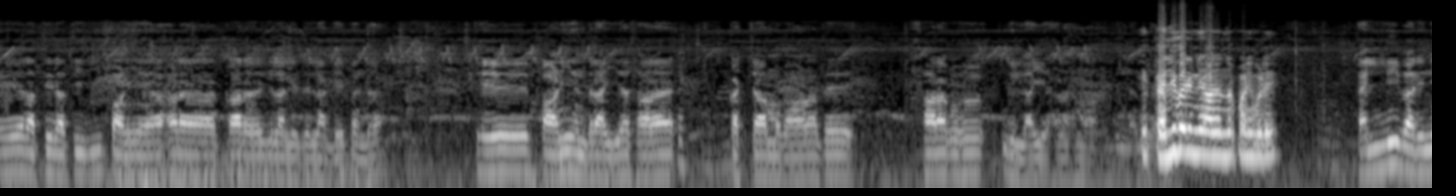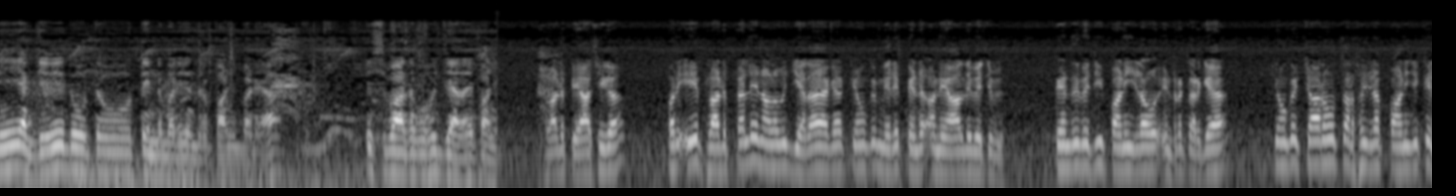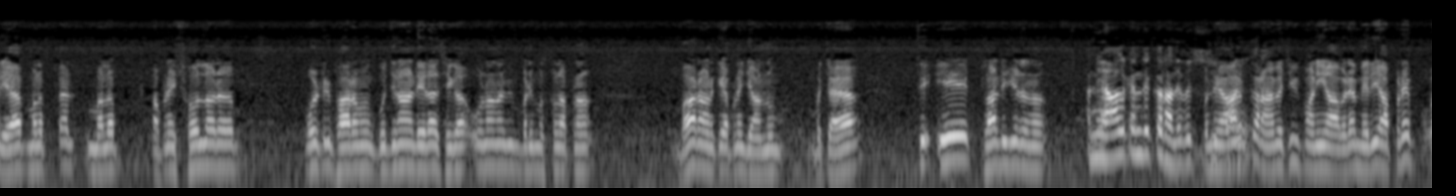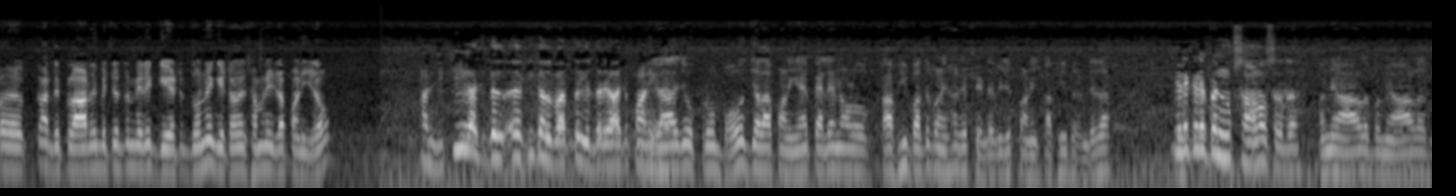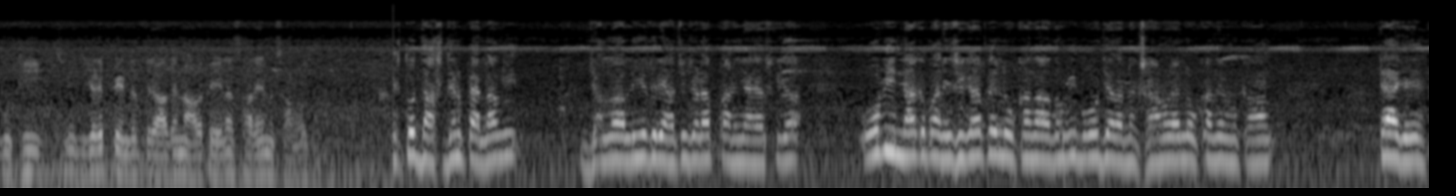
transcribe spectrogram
ਇਹ ਰਾਤੀ ਰਾਤੀ ਜੀ ਪਾਣੀ ਆਇਆ ਸਾਡਾ ਘਰ ਜਲਾਲੀ ਦੇ ਲਾਗੇ ਪੈਂਦਾ ਤੇ ਪਾਣੀ ਅੰਦਰ ਆਈ ਆ ਸਾਰਾ ਕੱਚਾ ਮਕਾਨ ਆ ਤੇ ਸਾਰਾ ਕੁਝ ਗਿੱਲਾ ਹੀ ਆ ਸਾਡਾ ਸਮਾਨ ਜਿੰਨਾ ਵੀ ਇਹ ਆ। ਪਹਿਲੀ ਵਾਰੀ ਨਿਆਲ ਅੰਦਰ ਪਾਣੀ ਵੜੇ? ਪਹਿਲੀ ਵਾਰੀ ਨਹੀਂ ਅੱਗੇ ਵੀ ਦੋ ਤੋਂ ਤਿੰਨ ਵਾਰੀ ਅੰਦਰ ਪਾਣੀ ਵੜਿਆ। ਇਸ ਵਾਰ ਤਾਂ ਬਹੁਤ ਜ਼ਿਆਦਾ ਹੀ ਪਾਣੀ। ਫਲੱਡ ਪਿਆ ਸੀਗਾ ਪਰ ਇਹ ਫਲੱਡ ਪਹਿਲੇ ਨਾਲੋਂ ਵੀ ਜ਼ਿਆਦਾ ਹੈਗਾ ਕਿਉਂਕਿ ਮੇਰੇ ਪਿੰਡ ਅਨਿਆਲ ਦੇ ਵਿੱਚ ਪਿੰਡ ਦੇ ਵਿੱਚ ਹੀ ਪਾਣੀ ਜਿਹੜਾ ਉਹ ਇੰਟਰ ਕਰ ਗਿਆ। ਕਿਉਂਕਿ ਚਾਰੋਂ ਤਰਫ ਜਿਹੜਾ ਪਾਣੀ 'ਚ ਘਿਰਿਆ ਮਤਲਬ ਪਹਿਲ- ਮਤਲਬ ਆਪਣੇ ਸੋਲਰ ਪੋਲਟਰੀ ਫਾਰਮ ਗੁਜਰਾਂ ਡੇਰਾ ਸੀਗਾ ਉਹਨਾਂ ਨੇ ਵੀ ਬੜੀ ਮੁਸ਼ਕਲ ਨਾਲ ਆਪਣਾ ਬਾਹਰ ਆਣ ਕੇ ਆਪਣੀ ਜਾਨ ਨੂੰ ਬਚਾਇਆ। ਤੇ ਇਹ ਫਲੱਡ ਜਿਹੜਾ ਨਾ ਅਨਿਆਲ ਕਹਿੰਦੇ ਘਰਾਂ ਦੇ ਵਿੱਚ ਬਨਿਆਲ ਘਰਾਂ ਵਿੱਚ ਵੀ ਪਾਣੀ ਆ ਵੜਿਆ। ਮੇਰੇ ਆਪਣੇ ਅਹ, ਘਰ ਦੇ ਪਲਾਟ ਦੇ ਵਿੱਚ ਤੇ ਮੇਰੇ ਗੇਟ ਦੋਨੇ ਗੇਟਾਂ ਦੇ ਸਾਹਮਣੇ ਜਿਹੜਾ ਪਾਣੀ ਜਿਹੜਾ ਉਹ। ਹਾਂਜੀ ਕੀ ਅੱਜ ਗੱਲ ਅਹ ਕੀ ਗੱਲਬਾਤ ਹੋਈ ਹੈ ਦਰਿਆ 'ਚ ਪਾਣੀ ਦਾ ਉੱਪਰੋਂ ਬਹੁਤ ਜ਼ਿਆਦਾ ਪਾਣੀ ਆਇਆ। ਪਹਿਲੇ ਨਾਲੋਂ ਕਾਫੀ ਵੱਧ ਪਾਣੀ ਸਾਡੇ ਪਿੰਡ ਵਿੱਚ ਪਾਣੀ ਕਾਫੀ ਰੰਡੇ ਦਾ ਕਿਹੜੇ ਕਿਹੜੇ ਪਿੰਡ ਨੁਕਸਾਨ ਹੋ ਸਕਦਾ? ਅਨਿਆਲ ਬਮਿਆਲ ਗੁੱਠੀ ਜਿਹੜੇ ਪਿੰਡ ਦਰਿਆ ਦੇ ਨਾਲ ਪਏ ਨਾ ਸਾਰੇ ਨੁਕਸਾਨ ਹੋ ਗਏ। ਇਸ ਤੋਂ 10 ਦਿਨ ਪਹਿਲਾਂ ਵੀ ਜਲਾਲੀ ਦਰਿਆ 'ਚ ਜਿਹੜਾ ਪਾਣੀ ਆਇਆ ਸੀਗਾ ਉਹ ਵੀ ਇੰਨਾ ਕੁ ਪਾਣੀ ਸੀਗਾ ਤੇ ਲੋਕਾਂ ਦਾ ਉਦੋਂ ਵੀ ਬਹੁਤ ਜ਼ਿਆਦਾ ਨੁਕਸਾਨ ਹੋਇਆ ਲੋਕਾਂ ਦੇ ਮਕਾਨ ਢਹਿ ਗਏ।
